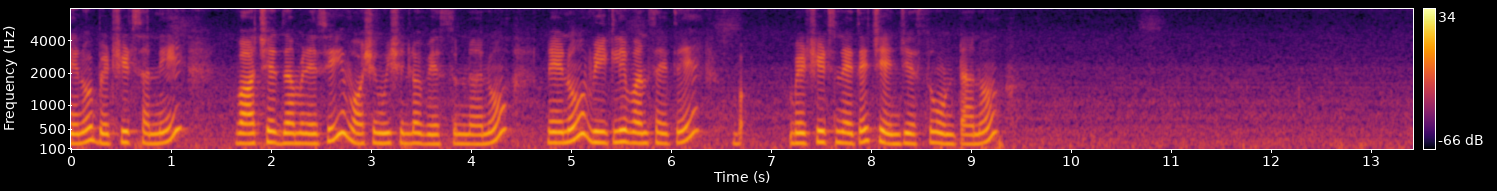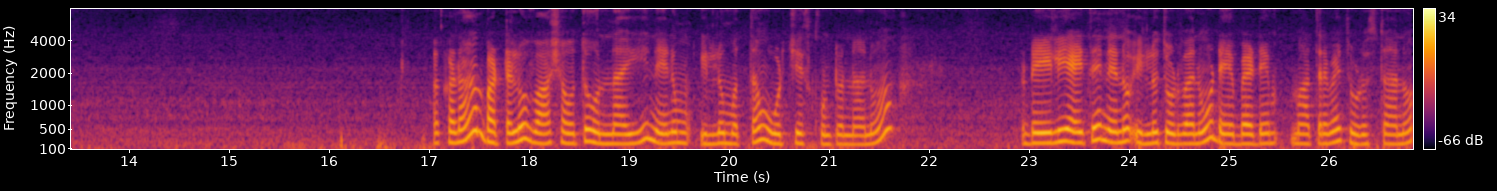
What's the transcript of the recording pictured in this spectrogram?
నేను బెడ్షీట్స్ అన్నీ వాష్ చేద్దామనేసి వాషింగ్ మిషన్లో వేస్తున్నాను. నేను వీక్లీ వన్స్ అయితే బెడ్షీట్స్ని అయితే చేంజ్ చేస్తూ ఉంటాను. అక్కడ బట్టలు వాష్ అవుతూ ఉన్నాయి. నేను ఇల్లు మొత్తం ఊడ్చేసుకుంటున్నాను. డైలీ అయితే నేను ఇల్లు తుడవను. డే బై డే మాత్రమే తుడుస్తాను.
